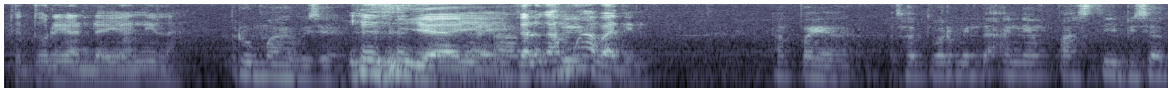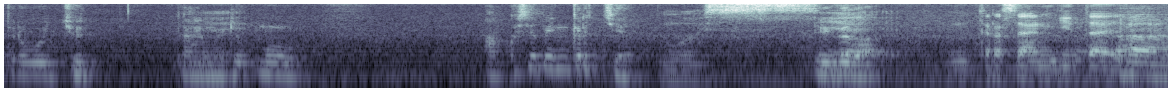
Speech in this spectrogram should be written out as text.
Tuturi Handayani lah. Rumah bisa. Iya, iya. Ya, Kalau aku kamu apa, Tin? Apa ya? Satu permintaan yang pasti bisa terwujud dalam Iya. hidupmu. Aku sih pengen kerja. Wes, Gitu iya. loh. Keresahan kita ya. Ah,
